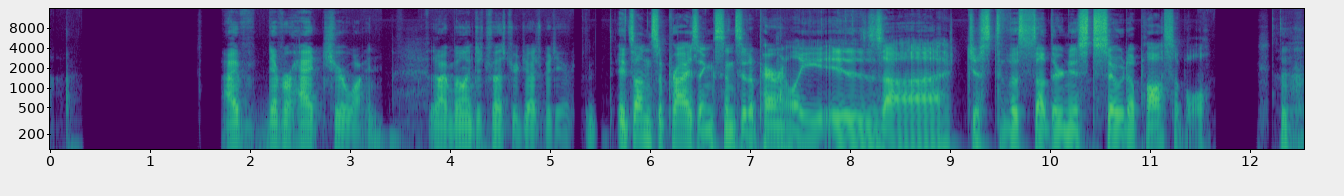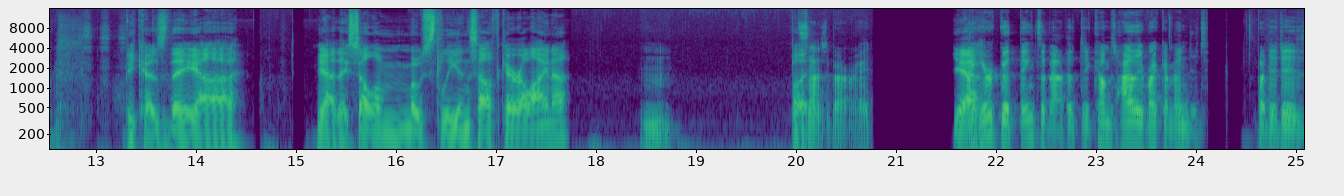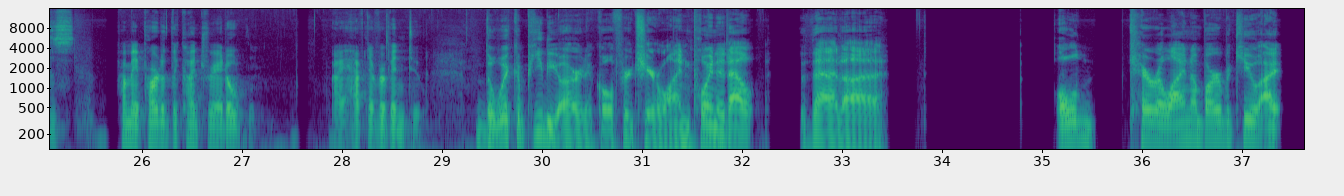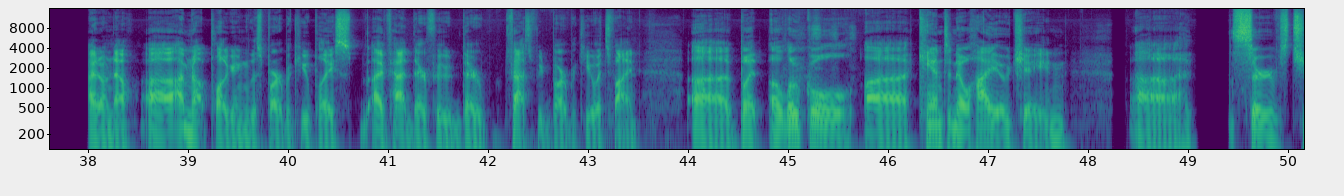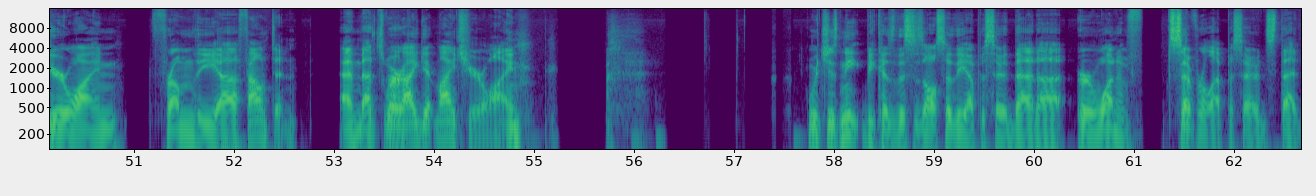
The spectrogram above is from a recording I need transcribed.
I've never had cheerwine, so I'm willing to trust your judgment here. It's unsurprising since it apparently is uh, just the southernest soda possible. because they, uh, yeah, they sell them mostly in South Carolina. Hmm. But Sounds about right. Yeah, I hear good things about it. It comes highly recommended, but it is from a part of the country I don't, I have never been to. the Wikipedia article for Cheerwine pointed out that uh, old Carolina barbecue. I I don't know. Uh, I'm not plugging this barbecue place. I've had their food, their fast food barbecue. It's fine. Uh, but a local uh, Canton, Ohio chain uh, serves Cheerwine from the uh, fountain, and that's where. I get my cheer Cheerwine. Which is neat because this is also the episode that, uh, or one of several episodes that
